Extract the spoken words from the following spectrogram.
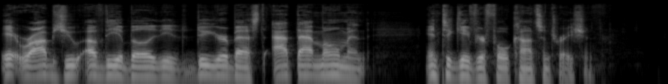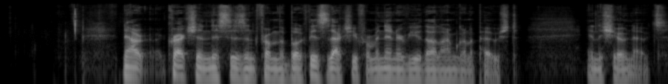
It robs you of the ability to do your best at that moment and to give your full concentration. Now, correction, this isn't from the book. This is actually from an interview that I'm going to post in the show notes.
